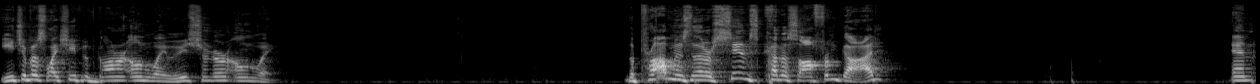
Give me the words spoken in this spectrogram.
Each of us, like sheep, have gone our own way. We've each turned our own way. The problem is that our sins cut us off from God. And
